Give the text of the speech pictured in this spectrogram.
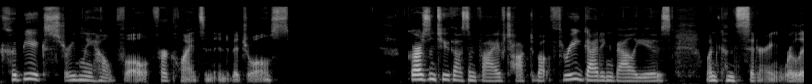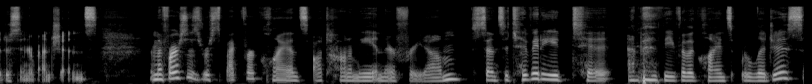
could be extremely helpful for clients and individuals. Garzon 2005 talked about three guiding values when considering religious interventions. And the first is respect for clients' autonomy and their freedom, sensitivity to empathy for the client's religious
